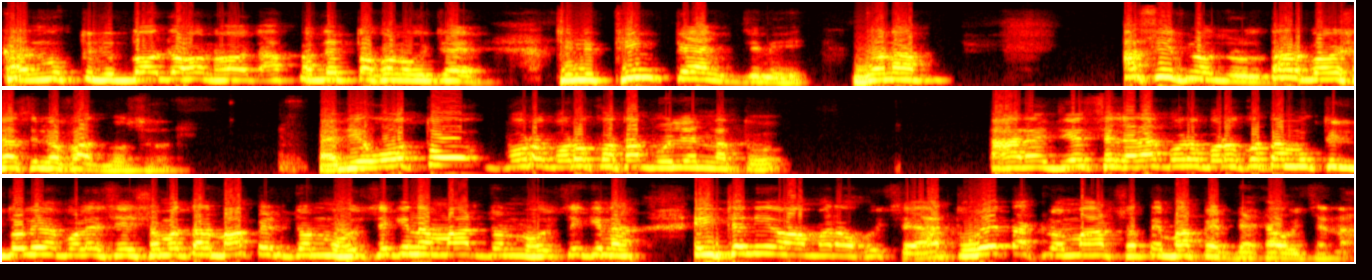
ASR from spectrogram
কারণ মুক্তিযুদ্ধ যখন হয়, আপনাদের তখন ওই যে যিনি থিঙ্ক ট্যাঙ্ক যিনি, জনাব আসিফ নজরুল, তার বয়স আছিল পাঁচ বছর। কাজে ও তো বড় বড় কথা বললেন না তো। আর যে ছেলেরা বড় বড় কথা মুক্তিযুদ্ধ নিয়ে বলে, সেই সময় তার বাপের জন্ম হয়েছে কিনা, মার জন্ম হয়েছে কিনা, এইটা নিয়েও আমারও হয়েছে আর হয়ে থাকল মার সাথে বাপের দেখা হয়েছে না।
